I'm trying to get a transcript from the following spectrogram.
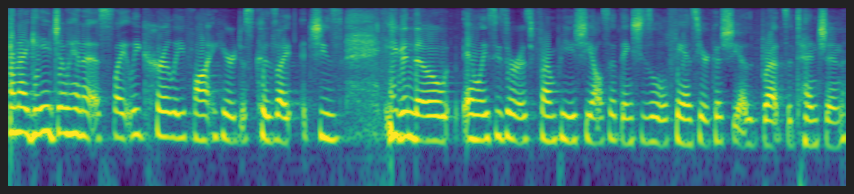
And I gave Johanna a slightly curly font here just because she's, even though Emily sees her as frumpy, she also thinks she's a little fancier because she has Brett's attention.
